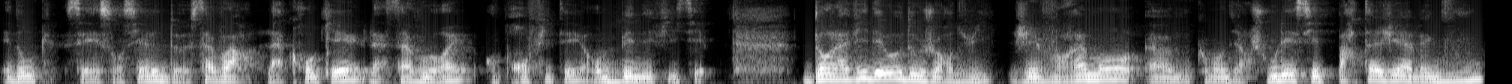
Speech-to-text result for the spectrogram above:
et donc c'est essentiel de savoir la croquer, la savourer, en profiter, en bénéficier. Dans la vidéo d'aujourd'hui, j'ai vraiment, euh, comment dire, je voulais essayer de partager avec vous,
